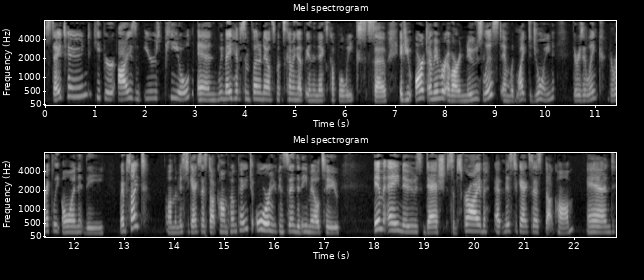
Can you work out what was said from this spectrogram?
stay tuned. Keep your eyes and ears peeled. And we may have some fun announcements coming up in the next couple of weeks. So if you aren't a member of our news list and would like to join, there is a link directly on the website on the mysticaccess.com homepage, or you can send an email to ma-news-subscribe at mysticaccess.com and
